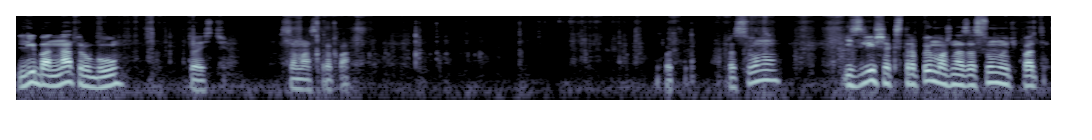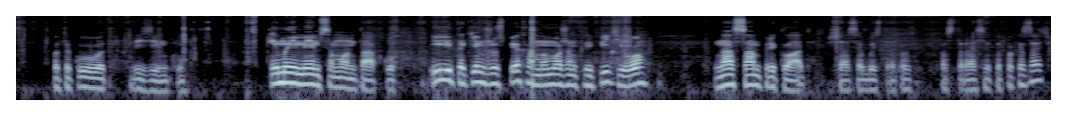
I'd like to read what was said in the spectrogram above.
либо на трубу, то есть сама стропа. Вот, просунул. Излишек стропы можно засунуть под вот такую вот резинку. И мы имеем саму антапку. Или таким же успехом мы можем крепить его на сам приклад. Сейчас я быстро по- постараюсь это показать.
